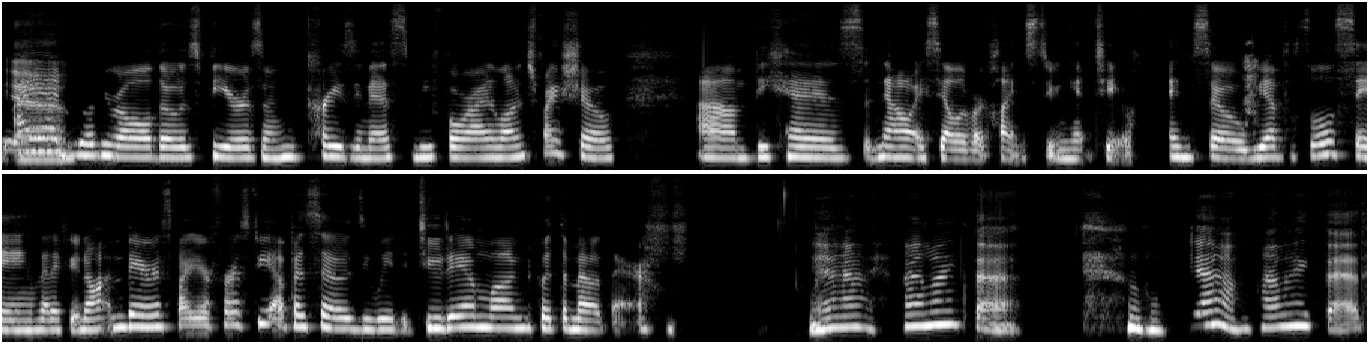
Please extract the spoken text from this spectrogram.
Yeah. I had to go through all those fears and craziness before I launched my show um, because now I see all of our clients doing it too. And so we have this little saying that if you're not embarrassed by your first few episodes, you waited too damn long to put them out there. yeah, I like that. yeah, I like that.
